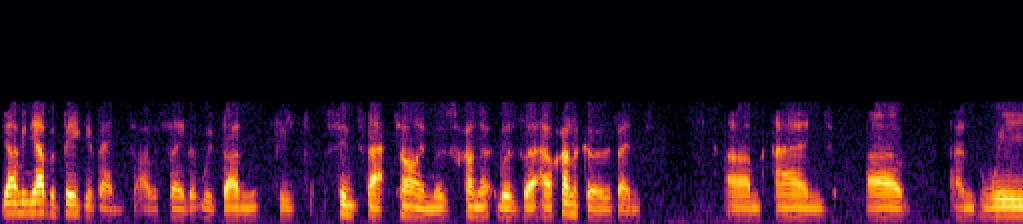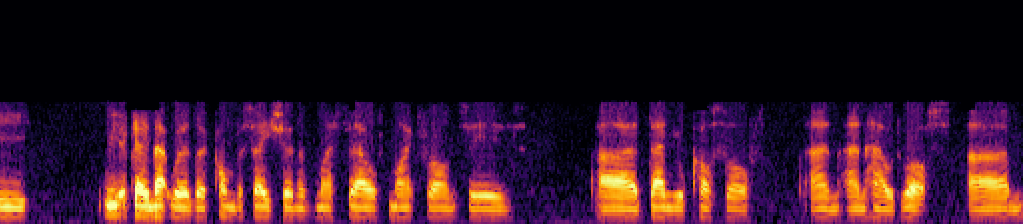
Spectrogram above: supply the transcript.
yeah, I mean the other big event I would say that we've done since that time was was uh, our Hanukkah event, um, and uh, and we we again that was a conversation of myself, Mike Francis, uh, Daniel Kossoff, and and Howard Ross. Um,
